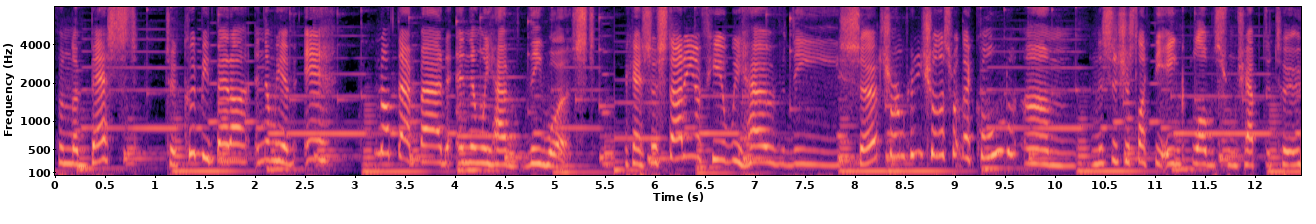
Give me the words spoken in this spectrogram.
from the best to could be better, and then we have eh, not that bad, and then we have the worst. Okay, so starting off here, we have the Searcher, I'm pretty sure that's what they're called. Um, this is just like the ink blobs from Chapter 2.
